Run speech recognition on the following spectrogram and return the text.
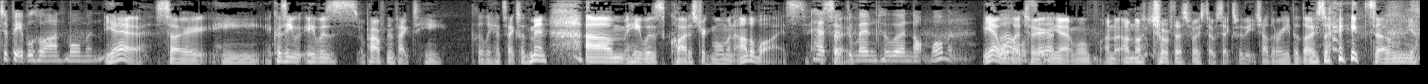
to people who aren't mormon Yeah, so he because he he was apart from the fact he clearly had sex with men. Um, he was quite a strict Mormon otherwise. Had So- sex with men who were not Mormon. Yeah, well, that so too. yeah, well, I'm I'm not sure if they're supposed to have sex with each other either, though. So, it's, um, yeah.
